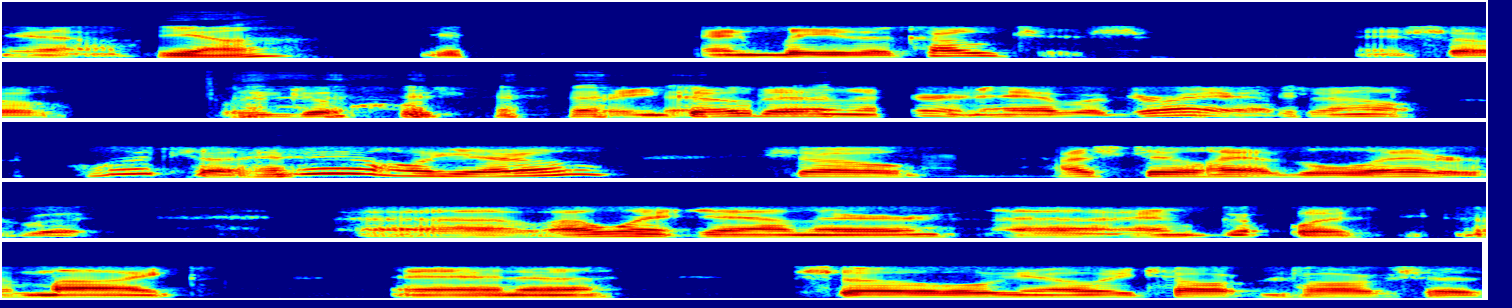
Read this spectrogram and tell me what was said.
Yeah. Yeah. And be the coaches. And so we go we go down there and have a draft. Now, what the hell, you know? So I still have the letter, but uh, I went down there uh, and with Mike, and uh, so you know he talked and talked. Said,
